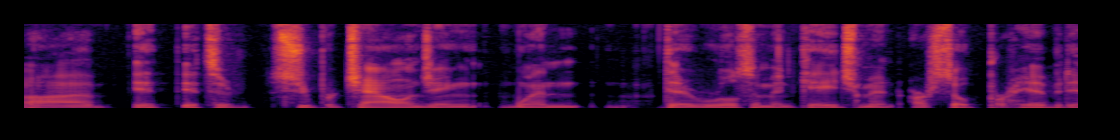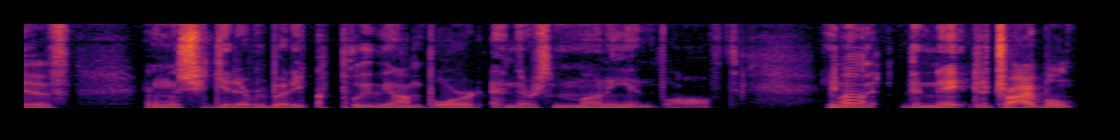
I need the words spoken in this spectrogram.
Uh, it, it's a super challenging when the rules of engagement are so prohibitive unless you get everybody completely on board and there's money involved. You know, the, the, the tribal,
